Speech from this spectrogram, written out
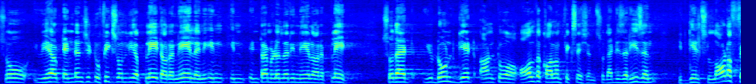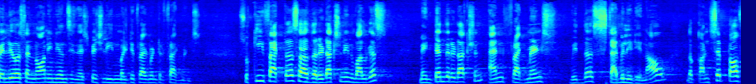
so we have tendency to fix only a plate or a nail, an in, in, intramedullary nail or a plate, so that you don't get onto all the column fixation. So that is the reason it gets a lot of failures and non-unions, especially in multifragmentary fragments. So key factors are the reduction in valgus, maintain the reduction, and fragments with the stability. Now the concept of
